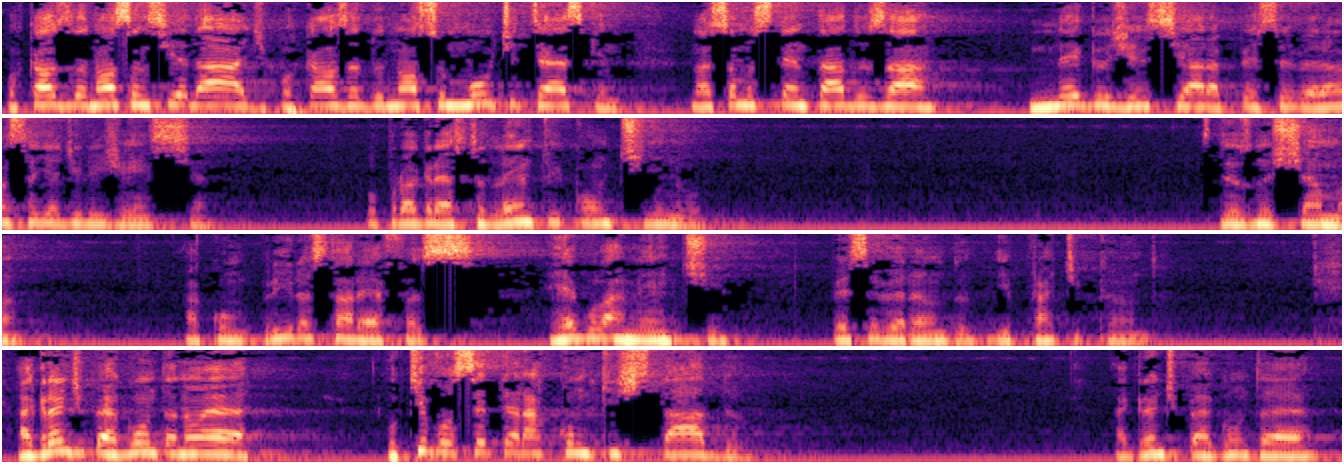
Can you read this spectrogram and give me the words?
Por causa da nossa ansiedade, por causa do nosso multitasking, nós somos tentados a negligenciar a perseverança e a diligência, o progresso lento e contínuo. Deus nos chama a cumprir as tarefas regularmente, perseverando e praticando. A grande pergunta não é o que você terá conquistado. A grande pergunta é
